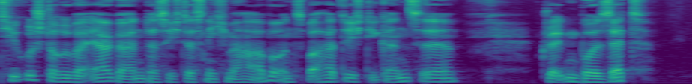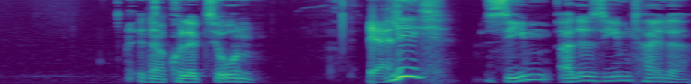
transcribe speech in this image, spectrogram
tierisch darüber ärgern, dass ich das nicht mehr habe. Und zwar hatte ich die ganze Dragon Ball Z in der Kollektion. Ehrlich? Sieben, alle sieben Teile,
